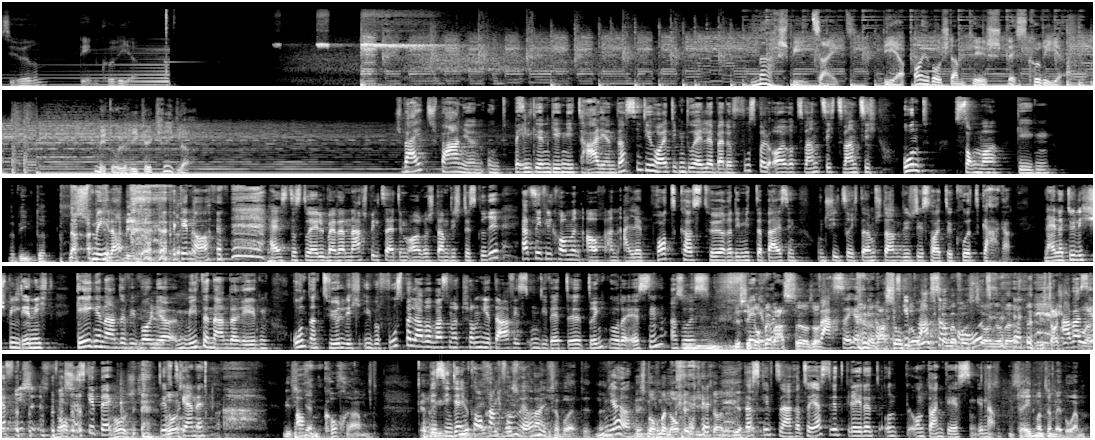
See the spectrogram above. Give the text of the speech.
Sie hören den Kurier. Nachspielzeit. Der Euro-Stammtisch des Kurier. Mit Ulrike Kriegler. Schweiz, Spanien und Belgien gegen Italien. Das sind die heutigen Duelle bei der Fußball-Euro 2020 und Sommer gegen Winter? Schmäler. genau. Heißt das Duell bei der Nachspielzeit im Euro-Stammtisch des Kurier. Herzlich willkommen auch an alle Podcast-Hörer, die mit dabei sind. Und Schiedsrichter am Stammtisch ist heute Kurt Gager. Nein, natürlich spielt ihr nicht gegeneinander. Wir wollen ja miteinander reden und natürlich über Fußball. Aber was man schon hier darf, ist um die Wette trinken oder essen. Also es, Mhm. Wir sind auch bei Wasser. Also Wasser, ja, genau. Wasser es und gibt Brot, Wasser und Brot. sagen. Oder? Aber sehr frische, frisches Gepäck. Dürft Prost. gerne. Wir sind ja im Kochamt. Wir sind ja im Kochamt vom Hörwald. Erwartet, ne? Ja, Das machen wir nachher digital. das gibt's nachher. Zuerst wird geredet und, und dann gegessen, genau. Jetzt reden wir uns einmal warm.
